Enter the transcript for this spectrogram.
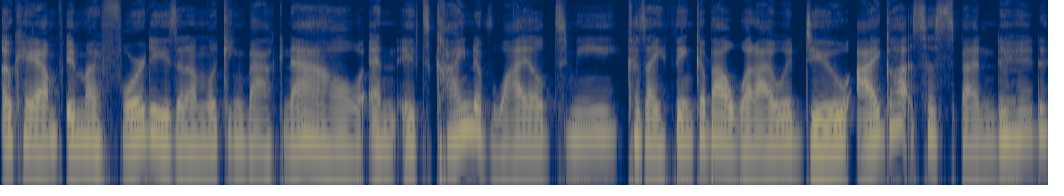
okay, I'm in my 40s and I'm looking back now and it's kind of wild to me cuz I think about what I would do. I got suspended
